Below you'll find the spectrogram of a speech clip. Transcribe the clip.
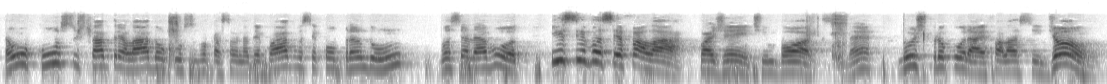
Então, o curso está atrelado ao curso Vocação Inadequado. Você comprando um, você leva o outro. E se você falar com a gente, inbox, né? Nos procurar e falar assim, John,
